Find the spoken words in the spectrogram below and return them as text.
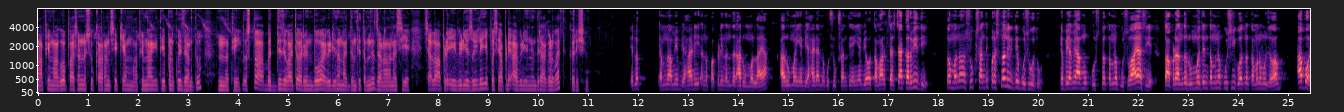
માફી માગવા પાછળનું શું કારણ છે, કેમ માફી માંગી તે પણ કોઈ જાણતું નથી. દોસ્તો, આ બધી જ વાતો અરવિંદ બુવા વિડીયોના માધ્યમથી તમને જણાવવાના છીએ. ચાલો, આપણે એ વીડિયો જોઈ લઈએ, પછી આપણે આ વિડીયોની અંદર આગળ વાત કરીશું. એટલે એમને અમે બેહાડી અને પકડીને અંદર આ રૂમમાં લાયા. આ રૂમમાં અહીંયા બેહાડ્યા મેં કોઈ સુખ શાંતિ, અહીંયા બેહો. તમારે ચર્ચા કરવી હતી. તો મને સુખ, શાંતિ પર્સનલી રીતે પૂછવું હતું કે ભાઈ અમે આ હું પૂછતો તમને પૂછવા આવ્યા છીએ, તો આપણે અંદર રૂમમાં જઈને તમને પૂછી કહો ને તમને હું જવાબ આપો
